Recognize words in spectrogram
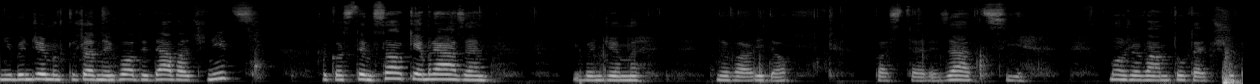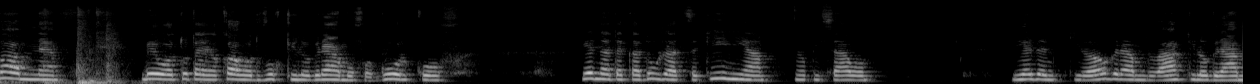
Nie będziemy już tu żadnej wody dawać, nic. Tylko z tym sokiem razem. I będziemy dawali do pasteryzacji. Może Wam tutaj przypomnę. Było tutaj około 2 kg ogórków. Jedna taka duża cekinia opisało 1 kg, 2 kg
